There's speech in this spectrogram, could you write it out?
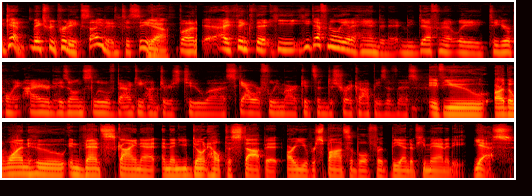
Again, makes me pretty excited to see Yeah. it. But I think that he he definitely had a hand in it, and he definitely, to your point, hired his own slew of bounty hunters to uh, scour flea markets and destroy copies of this. If you are the one who invents Skynet and then you don't help to stop it, are you responsible for the end of humanity? Yes.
